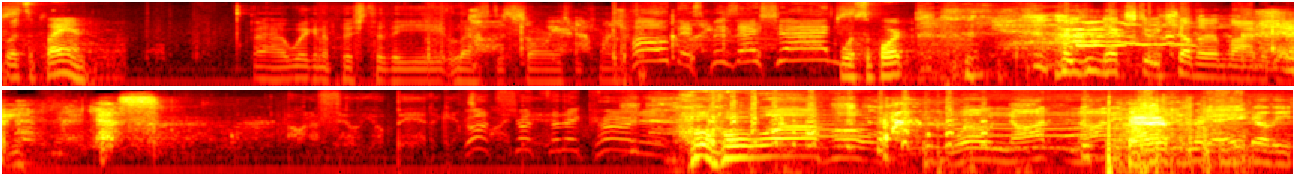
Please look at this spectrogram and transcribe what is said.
What's the plan? Uh, we're gonna push to the left as far as we can. Hold this position! What support? Are you next to each other in line again? Yes! I wanna feel your beard against my beard. Whoa! Whoa! Not not in Better okay. kill. You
